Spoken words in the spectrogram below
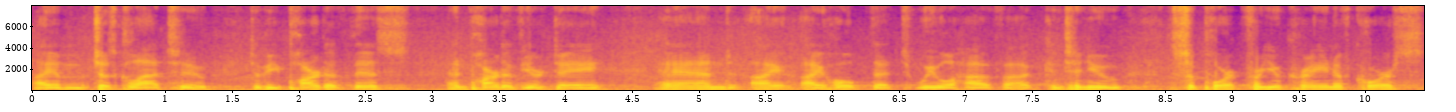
I am just glad to to be part of this and part of your day. And I, I hope that we will have uh, continue support for Ukraine, of course.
